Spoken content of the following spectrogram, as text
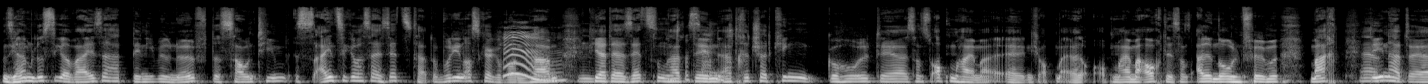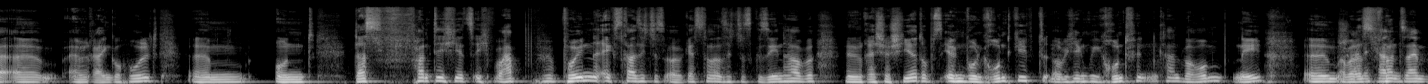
und sie haben lustigerweise hat Denis Villeneuve das Soundteam ist das einzige, was er ersetzt hat, obwohl die einen Oscar gewonnen hm. haben. Die hat er ersetzt und hat den hat Richard King geholt, der sonst Oppenheimer, äh, nicht Oppenheimer, äh, Oppenheimer auch, der sonst alle Nolan-Filme macht. Ja. Den hat er ähm, äh, reingeholt ähm, und das fand ich jetzt, ich habe vorhin extra, als ich das, oder gestern, als ich das gesehen habe, äh, recherchiert, ob es irgendwo einen Grund gibt, ob ich irgendwie einen Grund finden kann, warum. Nee. Ähm, aber das hat sein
